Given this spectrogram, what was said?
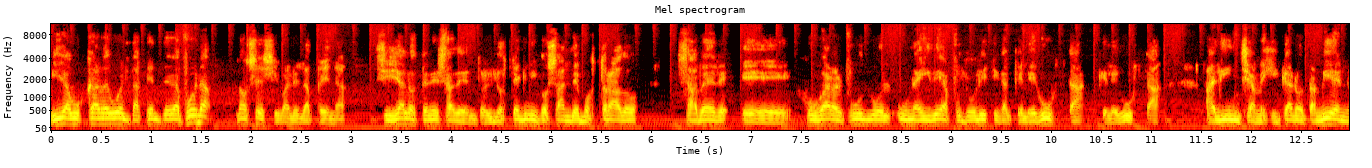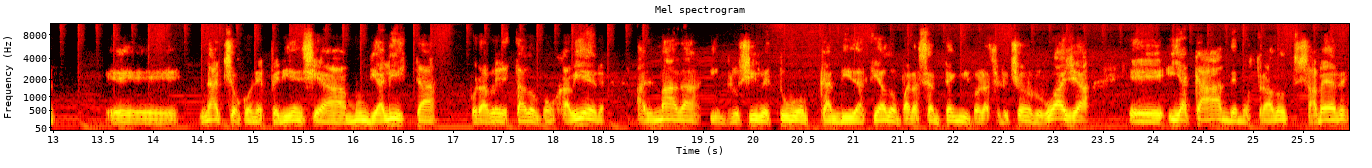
Ir a buscar de vuelta gente de afuera, no sé si vale la pena, si ya los tenés adentro y los técnicos han demostrado saber eh, jugar al fútbol, una idea futbolística que le gusta, que le gusta al hincha mexicano también. Eh, Nacho con experiencia mundialista por haber estado con Javier, Almada inclusive estuvo candidateado para ser técnico de la selección uruguaya eh, y acá han demostrado saber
